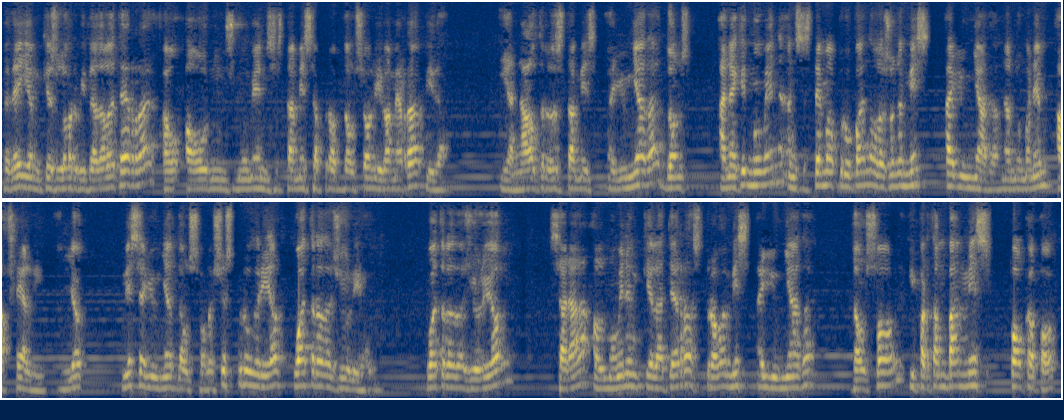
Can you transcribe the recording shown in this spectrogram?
que dèiem que és l'òrbita de la Terra, on uns moments està més a prop del Sol i va més ràpida, i en altres està més allunyada, doncs en aquest moment ens estem apropant a la zona més allunyada, l'anomenem afeli, el lloc més allunyat del Sol. Això es produiria el 4 de juliol. 4 de juliol serà el moment en què la Terra es troba més allunyada del Sol i, per tant, va més a poc a poc.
